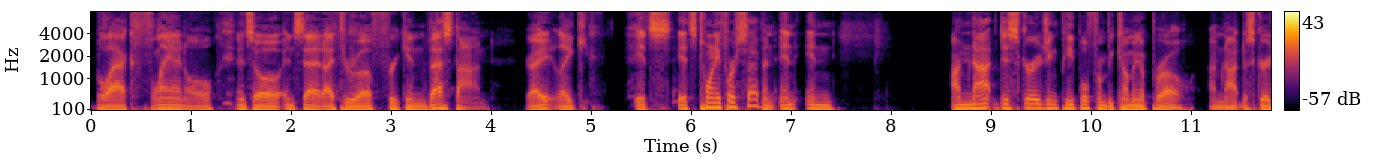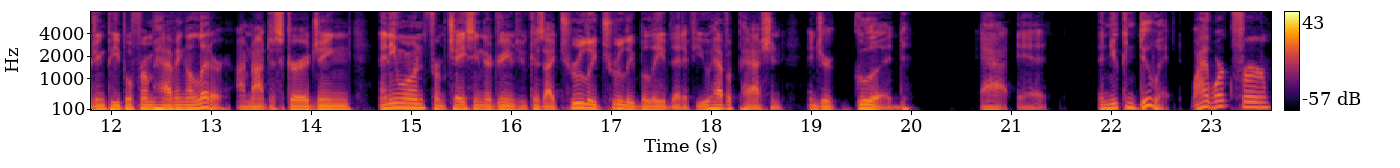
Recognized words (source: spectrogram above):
black flannel, and so instead I threw a freaking vest on. Right, like it's it's 24 seven, and and I'm not discouraging people from becoming a pro. I'm not discouraging people from having a litter. I'm not discouraging anyone from chasing their dreams because I truly, truly believe that if you have a passion and you're good at it, then you can do it. Why work for,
